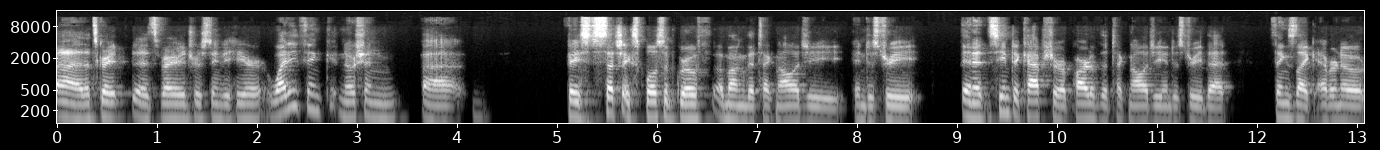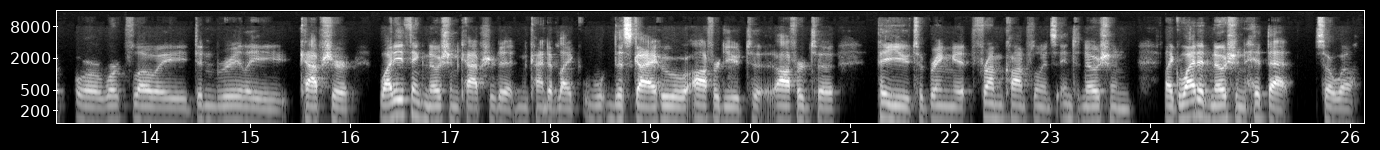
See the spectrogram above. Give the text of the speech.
Uh, that's great. It's very interesting to hear. Why do you think Notion uh, faced such explosive growth among the technology industry and it seemed to capture a part of the technology industry that things like Evernote or Workflowy didn't really capture. Why do you think Notion captured it and kind of like this guy who offered you to offered to pay you to bring it from Confluence into Notion? Like, why did Notion hit that so well?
